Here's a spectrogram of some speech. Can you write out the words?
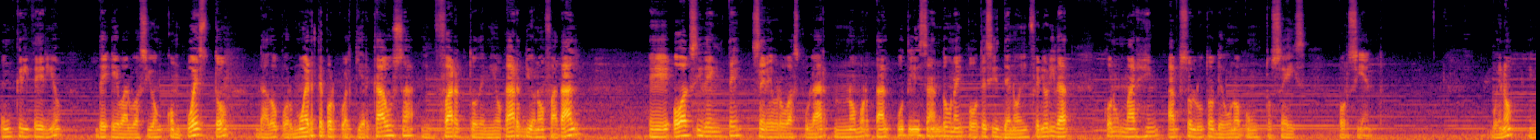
un criterio de evaluación compuesto dado por muerte por cualquier causa, infarto de miocardio no fatal eh, o accidente cerebrovascular no mortal utilizando una hipótesis de no inferioridad con un margen absoluto de 1.6%. Bueno, en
